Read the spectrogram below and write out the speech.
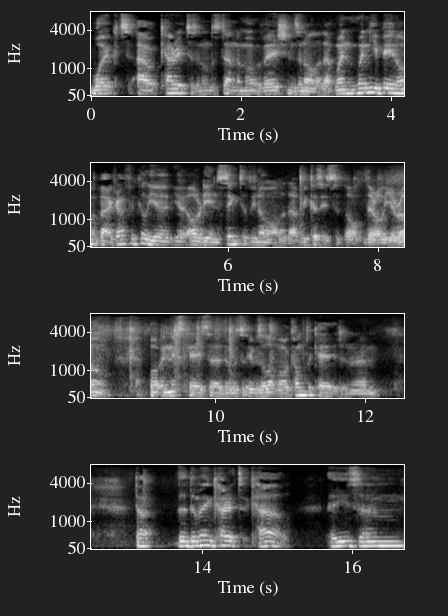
worked out characters and understand the motivations and all of that. When when you're being autobiographical, you you already instinctively know all of that because it's all, they're all your own. But in this case, uh, there was it was a lot more complicated, and um, that the, the main character Carl, he's um,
